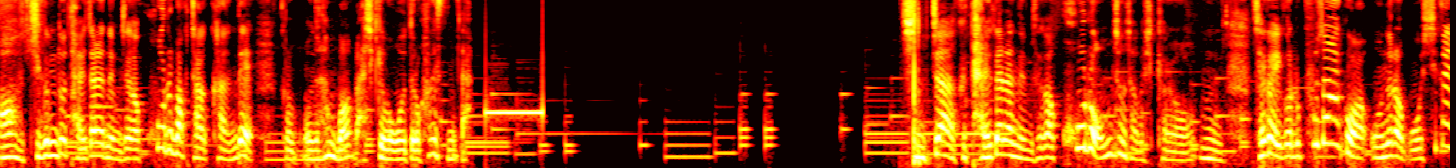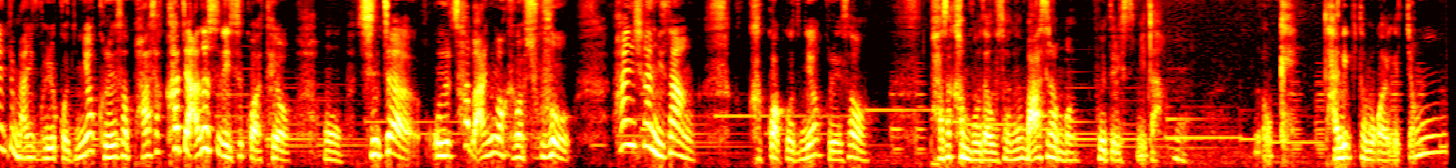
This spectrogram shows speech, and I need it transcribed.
아, 지금도 달달한 냄새가 코를 막 자극하는데 그럼 오늘 한번 맛있게 먹어보도록 하겠습니다 진짜 그 달달한 냄새가 코를 엄청 자극시켜요. 음, 제가 이거를 포장하고 오느라고 시간이 좀 많이 걸렸거든요. 그래서 바삭하지 않을 수도 있을 것 같아요. 어, 진짜 오늘 차 많이 막혀가지고 1시간 이상 갖고 왔거든요. 그래서 바삭함보다 우선은 맛을 한번 보여드리겠습니다. 음, 이렇게 다리부터 먹어야겠죠? 음.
